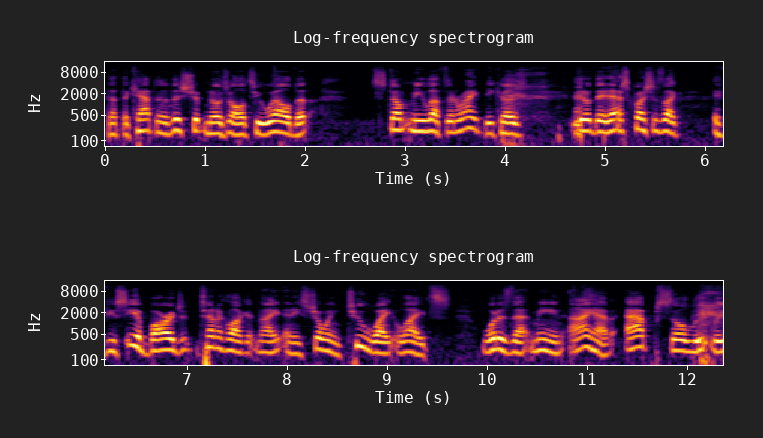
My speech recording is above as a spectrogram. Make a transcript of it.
that the captain of this ship knows all too well. That stumped me left and right because you know they'd ask questions like, if you see a barge at 10 o'clock at night and he's showing two white lights. What does that mean? I have absolutely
